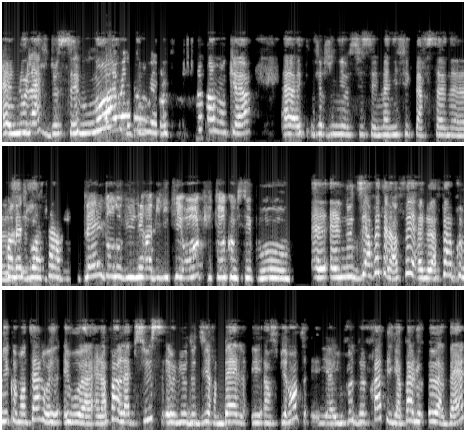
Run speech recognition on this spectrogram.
elle nous lâche de ces mots. Ah ouais, non, mais... dans mon cœur. Euh, Virginie aussi, c'est une magnifique personne. Euh, oh, je vois ça. Belle dans nos vulnérabilités. Oh putain, comme c'est beau elle, elle, nous dit, en fait, elle a fait, elle a fait un premier commentaire où, où, euh, elle a fait un lapsus et au lieu de dire belle et inspirante, il y a une faute de frappe et il n'y a pas le e à belle.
